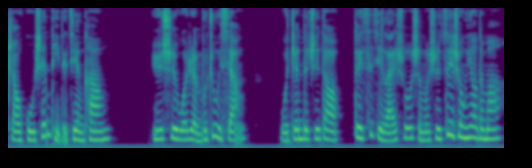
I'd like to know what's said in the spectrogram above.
照顾身体的健康，于是我忍不住想：我真的知道对自己来说什么是最重要的吗？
